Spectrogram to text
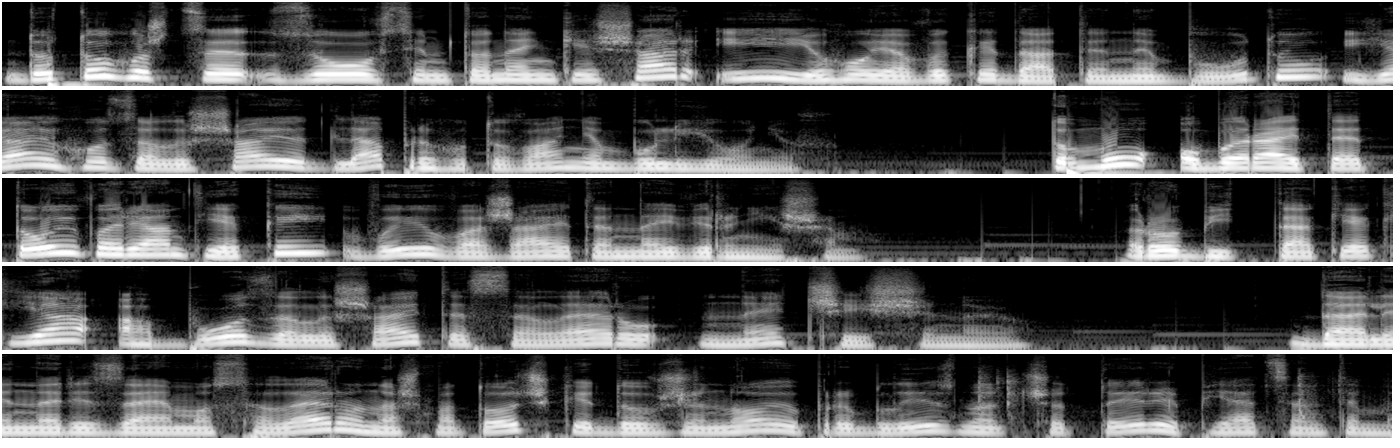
До того ж, це зовсім тоненький шар, і його я викидати не буду, я його залишаю для приготування бульйонів. Тому обирайте той варіант, який ви вважаєте найвірнішим. Робіть так, як я, або залишайте селеру нечищеною. Далі нарізаємо селеру на шматочки довжиною приблизно 4-5 см.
